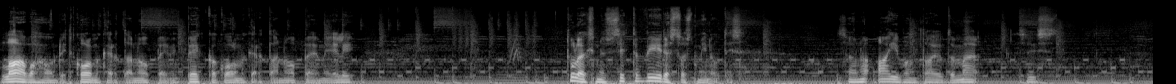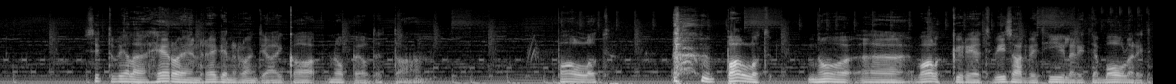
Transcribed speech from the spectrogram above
Laavahoundit kolme kertaa nopeammin, Pekka kolme kertaa nopeammin, eli tuleeko nyt sitten 15 minuutissa? Se on aivan tajuton. Mä siis... Sitten vielä herojen regenerointiaikaa nopeutetaan. Pallot, pallot, no äh, valkkyriet, wizardit, healerit ja bowlerit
